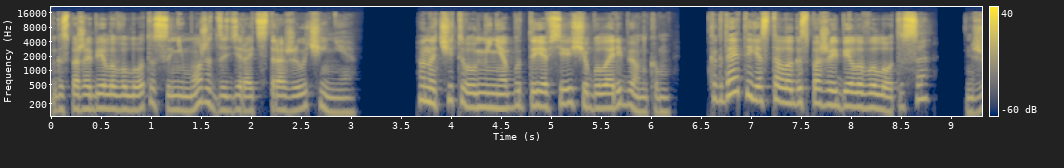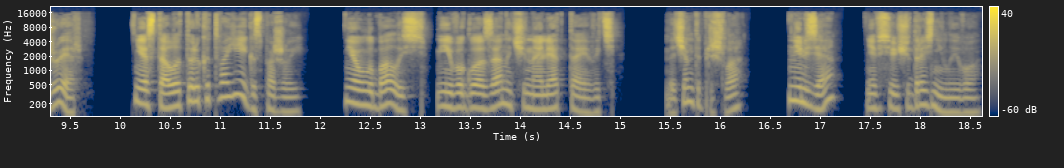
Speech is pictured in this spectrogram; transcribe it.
Госпожа Белого Лотоса не может задирать стражи учения. Он отчитывал меня, будто я все еще была ребенком. Когда это я стала госпожой Белого Лотоса? Джуэр. Я стала только твоей госпожой. Я улыбалась, и его глаза начинали оттаивать. «Зачем ты пришла?» «Нельзя». Я все еще дразнила его.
